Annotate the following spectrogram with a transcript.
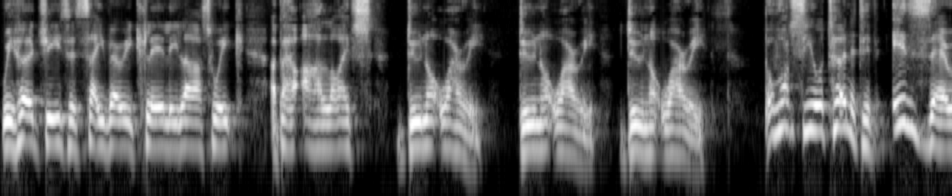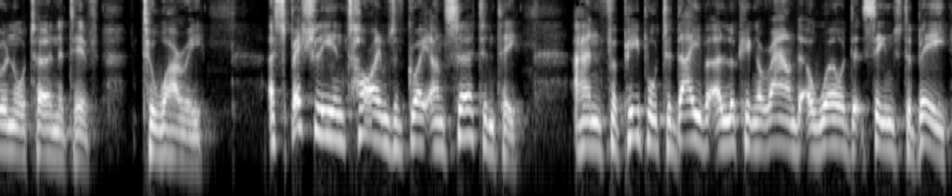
We heard Jesus say very clearly last week about our lives do not worry, do not worry, do not worry. But what's the alternative? Is there an alternative to worry? Especially in times of great uncertainty. And for people today that are looking around at a world that seems to be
